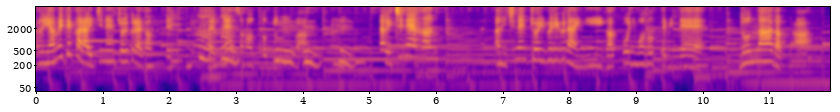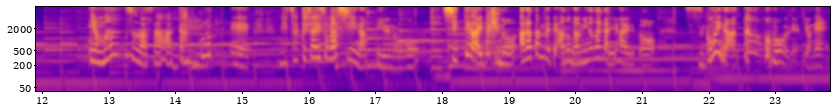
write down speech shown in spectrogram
あの辞めてから1年ちょいぐらい経ってたよね、うんうん、その時には。うん、うん、なんか1年半あの1年ちょいぶりぐらいに学校に戻ってみてどんなだった？いやまずはさ学校ってめちゃくちゃ忙しいなっていうのを知ってはいたけど改めてあの波の中に入るとすごいなと思うよね。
